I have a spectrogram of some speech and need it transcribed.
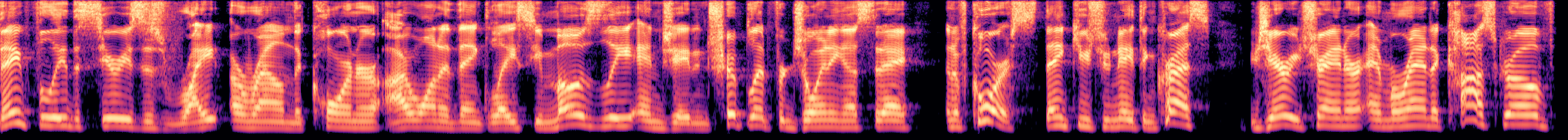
Thankfully, the series is right around the corner. I want to thank Laci Mosley and Jaidyn Triplett for joining us today. And of course, thank you to Nathan Kress, Jerry Trainer, and Miranda Cosgrove.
